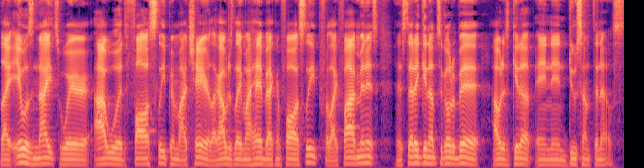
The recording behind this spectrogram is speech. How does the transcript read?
Like it was nights where I would fall asleep in my chair. Like I would just lay my head back and fall asleep for like five minutes. And instead of getting up to go to bed, I would just get up and then do something else.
